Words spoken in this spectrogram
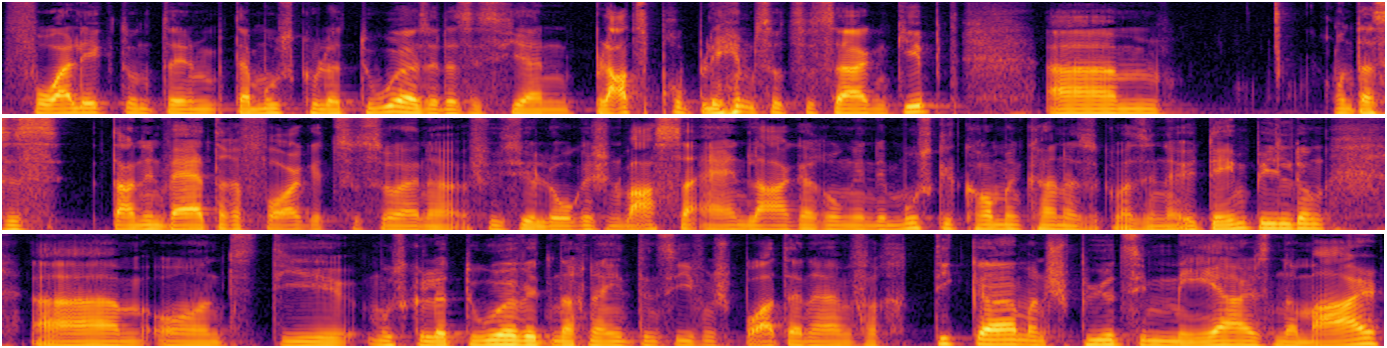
vorliegt und dem, der Muskulatur, also dass es hier ein Platzproblem sozusagen gibt ähm, und dass es dann in weiterer Folge zu so einer physiologischen Wassereinlagerung in den Muskel kommen kann, also quasi eine Ödembildung. Ähm, und die Muskulatur wird nach einer intensiven Sporteinheit einfach dicker, man spürt sie mehr als normal.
